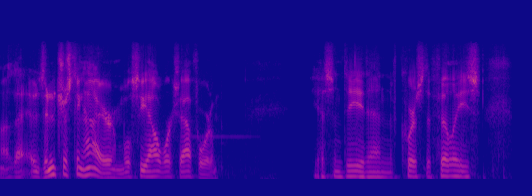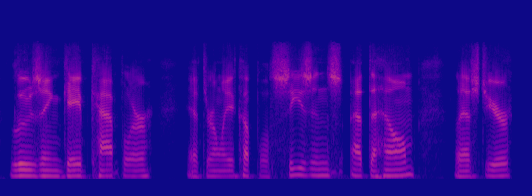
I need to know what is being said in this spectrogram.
uh, that was an interesting hire, and we'll see how it works out for them. Yes, indeed. And of course, the Phillies losing Gabe Kapler after only a couple seasons at the helm last year.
